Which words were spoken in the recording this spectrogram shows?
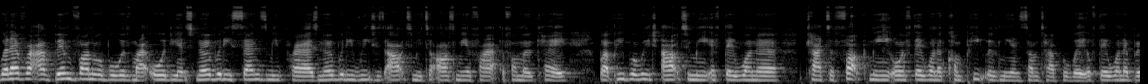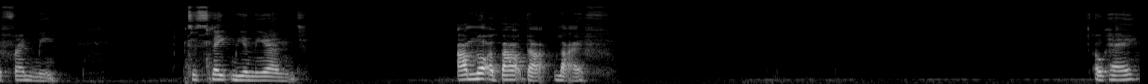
Whenever I've been vulnerable with my audience, nobody sends me prayers. Nobody reaches out to me to ask me if, I, if I'm okay. But people reach out to me if they want to try to fuck me or if they want to compete with me in some type of way, if they want to befriend me, to snake me in the end. I'm not about that life. Okay?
